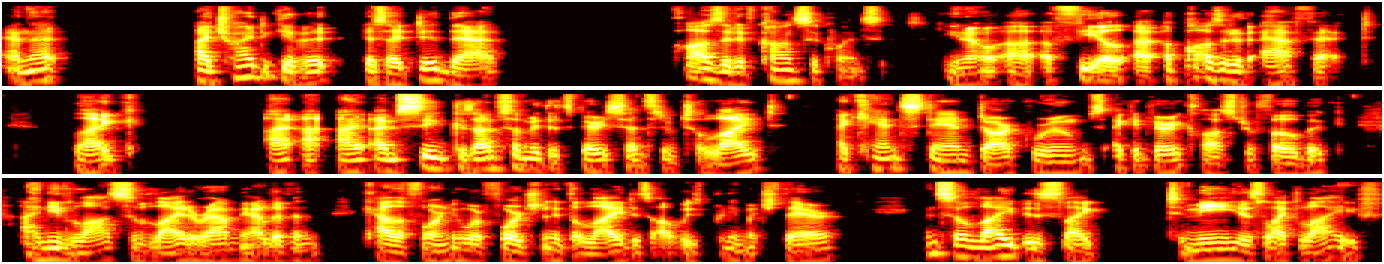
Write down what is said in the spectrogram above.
And that I tried to give it, as I did that, positive consequences, you know, a, feel, a, a positive affect. Like I, I I'm seeing because I'm somebody that's very sensitive to light. I can't stand dark rooms. I get very claustrophobic. I need lots of light around me. I live in California where fortunately the light is always pretty much there. And so light is like to me is like life,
